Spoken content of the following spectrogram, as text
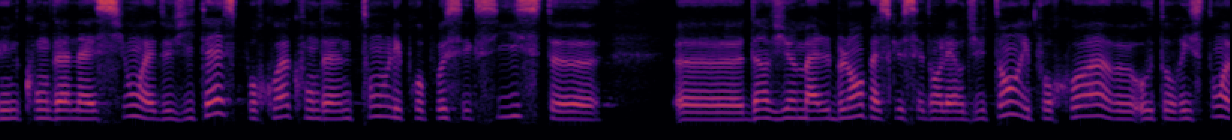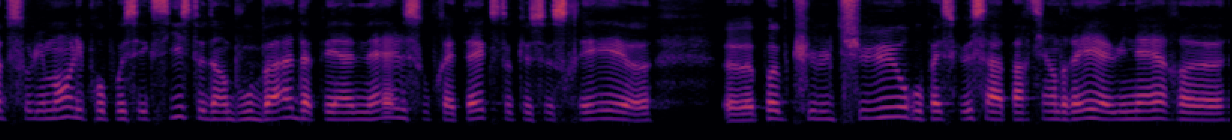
une condamnation à deux vitesses? Pourquoi condamne-t-on les propos sexistes euh, euh, d'un vieux mâle blanc parce que c'est dans l'air du temps? Et pourquoi autorise-t-on absolument les propos sexistes d'un Booba, d'APNL, sous prétexte que ce serait pop culture ou parce que ça appartiendrait à une ère,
